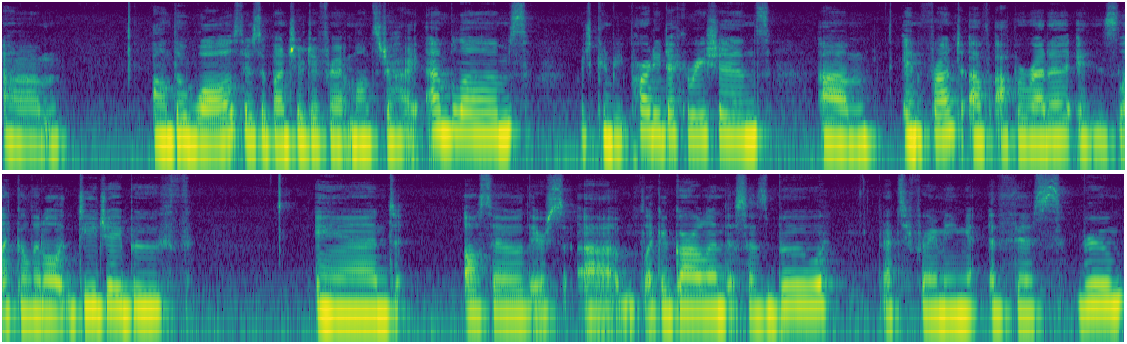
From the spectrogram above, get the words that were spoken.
Um, on the walls, there's a bunch of different Monster High emblems, which can be party decorations. Um, in front of Operetta is like a little DJ booth, and also there's um, like a garland that says boo that's framing this room.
